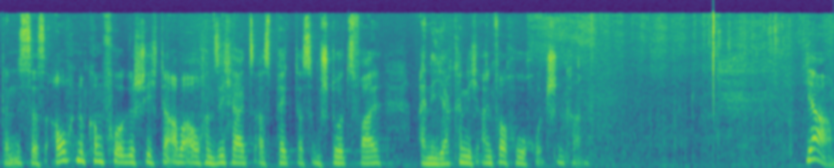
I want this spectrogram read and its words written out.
dann ist das auch eine Komfortgeschichte, aber auch ein Sicherheitsaspekt, dass im Sturzfall eine Jacke nicht einfach hochrutschen kann. Ja,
